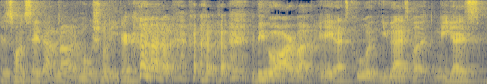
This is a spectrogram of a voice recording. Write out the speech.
I just want to say that I'm not an emotional eater. People are, but hey, that's cool with you guys. But me, guys,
